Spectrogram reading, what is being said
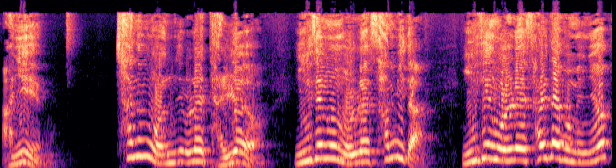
아니에요. 차는 원래 달려요. 인생은 원래 삽니다. 인생 원래 살다 보면요,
